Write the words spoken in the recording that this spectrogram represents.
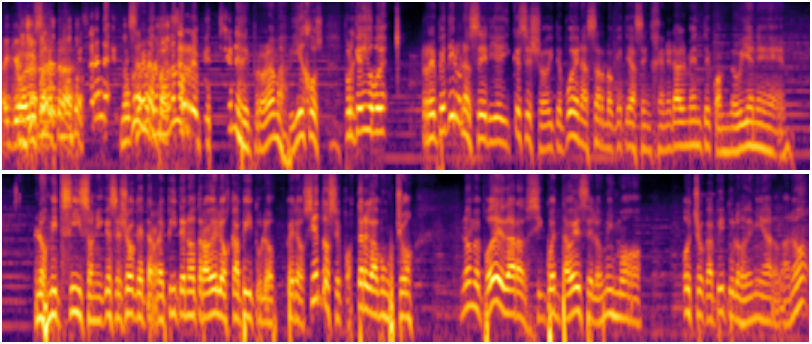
Hay que volver para atrás. empezarán a- empezarán a ganas. repeticiones de programas viejos. Porque digo, porque repetir una serie y qué sé yo, y te pueden hacer lo que te hacen generalmente cuando viene los mid-season y qué sé yo, que te repiten otra vez los capítulos. Pero si esto se posterga mucho, no me podés dar 50 veces los mismos 8 capítulos de mierda, ¿no?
